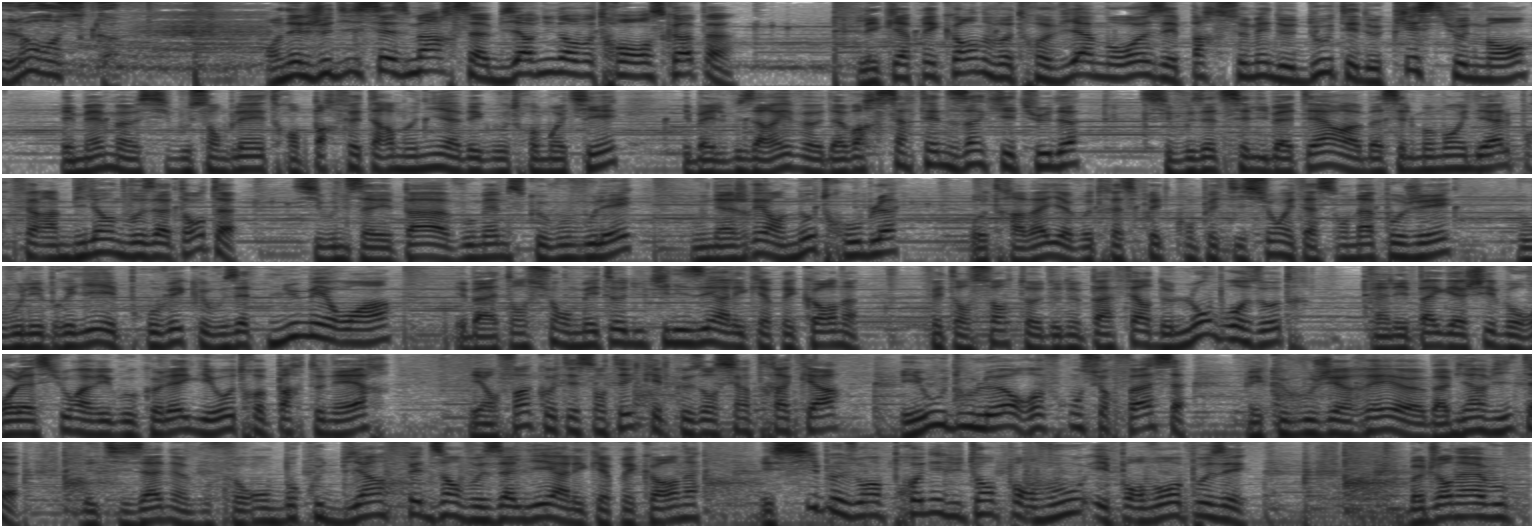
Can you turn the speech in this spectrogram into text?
L'horoscope. On est le jeudi 16 mars, bienvenue dans votre horoscope. Les Capricornes, votre vie amoureuse est parsemée de doutes et de questionnements. Et même si vous semblez être en parfaite harmonie avec votre moitié, eh ben il vous arrive d'avoir certaines inquiétudes. Si vous êtes célibataire, bah, c'est le moment idéal pour faire un bilan de vos attentes. Si vous ne savez pas vous-même ce que vous voulez, vous nagerez en eau trouble. Au travail, votre esprit de compétition est à son apogée. Vous voulez briller et prouver que vous êtes numéro 1. Et bah attention aux méthodes utilisées, hein, les Capricornes. Faites en sorte de ne pas faire de l'ombre aux autres. N'allez pas gâcher vos relations avec vos collègues et autres partenaires. Et enfin, côté santé, quelques anciens tracas et ou douleurs referont surface, mais que vous gérerez euh, bah, bien vite. Les tisanes vous feront beaucoup de bien, faites-en vos alliés, hein, les Capricornes. Et si besoin, prenez du temps pour vous et pour vous reposer. Bonne journée à vous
